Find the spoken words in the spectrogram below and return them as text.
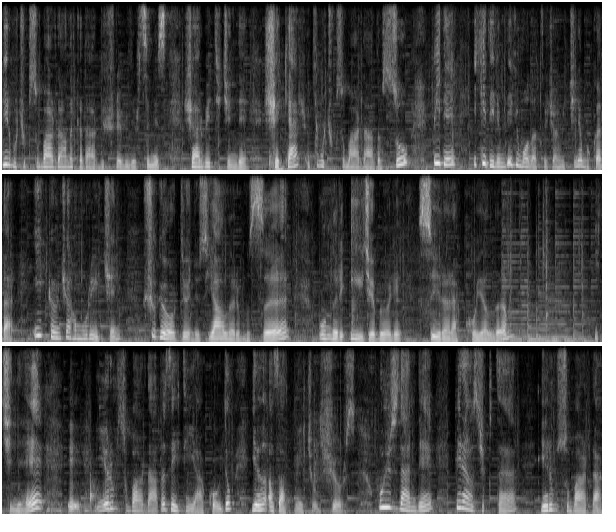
bir buçuk su bardağına kadar düşürebilirsiniz. Şerbet içinde şeker, iki buçuk su bardağı da su. Bir de iki dilim de limon atacağım içine bu kadar. İlk önce hamuru için şu gördüğünüz yağlarımızı bunları iyice böyle sıyırarak koyalım. İçine e, yarım su bardağı da zeytinyağı koydum. Yağı azaltmaya çalışıyoruz. Bu yüzden de birazcık da yarım su bardağı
